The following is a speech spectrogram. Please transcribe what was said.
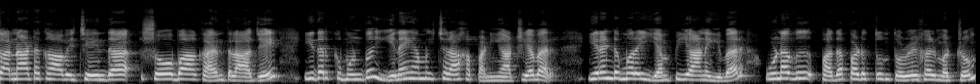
கர்நாடகாவைச் சேர்ந்த ஷோபா கரந்தலாஜே இதற்கு முன்பு இணையமைச்சராக பணியாற்றியவர். இரண்டு முறை எம்பியான இவர் உணவு பதப்படுத்தும் தொழில்கள் மற்றும்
